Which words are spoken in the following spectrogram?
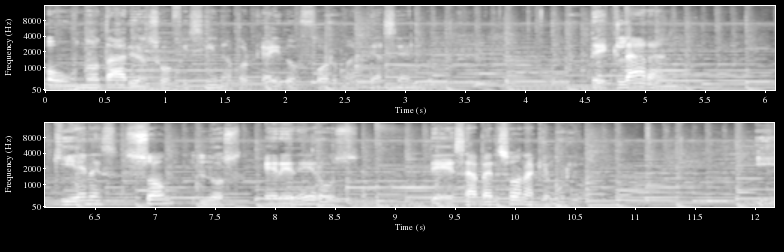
o un notario en su oficina, porque hay dos formas de hacerlo, declaran quiénes son los herederos de esa persona que murió. Y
